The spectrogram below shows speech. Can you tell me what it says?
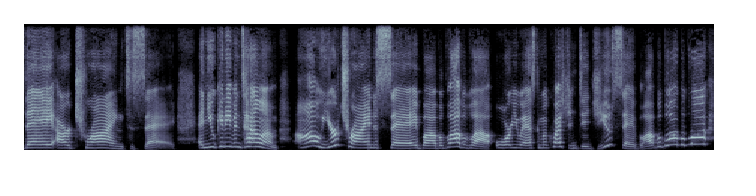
they are trying to say. And you can even tell them, oh, you're trying to say blah, blah, blah, blah, blah. Or you ask them a question Did you say blah, blah, blah, blah, blah?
